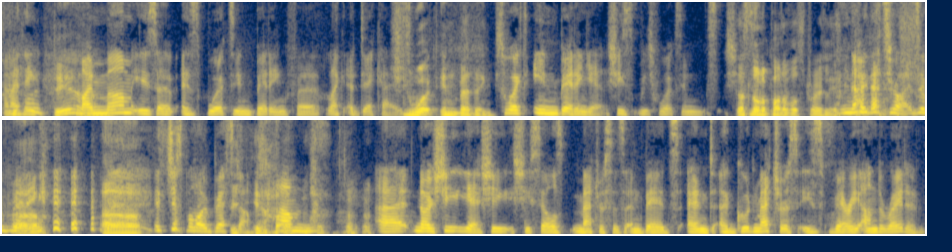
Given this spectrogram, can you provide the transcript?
And I think idea. my mum is a has worked in bedding for like a decade. She's worked in bedding. She's worked in bedding, yeah. She's she works in. She, That's not a part of Australia. no, that's right. It's a bedding. it's just below Besta. Um, uh, no, she yeah she she sells mattresses and beds, and a good mattress is very underrated.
